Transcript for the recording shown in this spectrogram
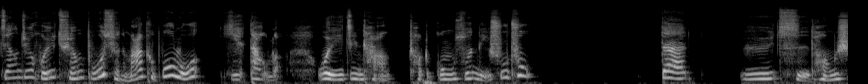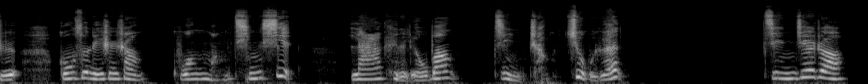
将军回泉补血的马可波罗。也到了，为一进场朝着公孙离输出，但与此同时，公孙离身上光芒倾泻，拉开了刘邦进场救援。紧接着，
